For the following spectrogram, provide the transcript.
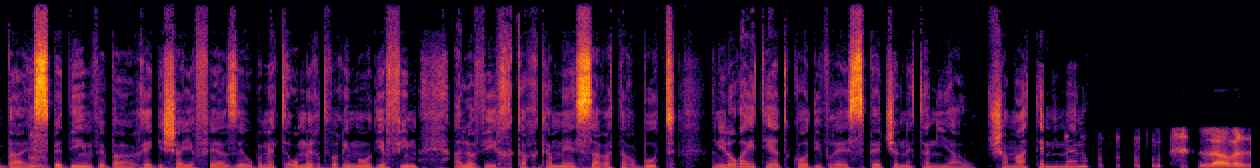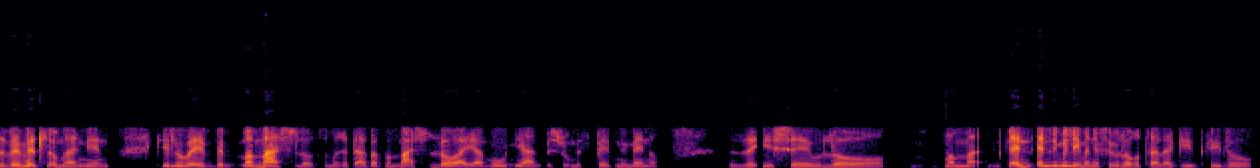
בהספדים וברגש היפה הזה. הוא באמת אומר דברים מאוד יפים על אביך, כך גם שר התרבות. אני לא ראיתי עד כה דברי הספד של נתניהו. שמעתם ממנו? לא, אבל זה באמת לא מעניין. כאילו, אה, ממש לא. זאת אומרת, אבא ממש לא היה מעוניין בשום הספד ממנו. זה איש שהוא לא... ממש... אין, אין לי מילים, אני אפילו לא רוצה להגיד, כאילו...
